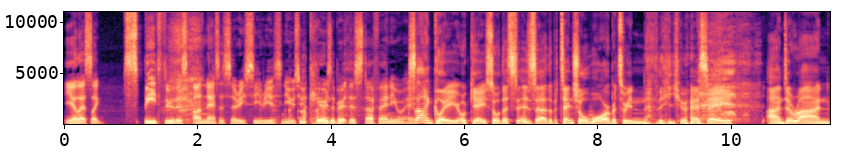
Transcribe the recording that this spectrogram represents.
Yeah, let's like speed through this unnecessary serious news. Who cares about this stuff anyway? Exactly. Okay, so this is uh, the potential war between the USA and Iran.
